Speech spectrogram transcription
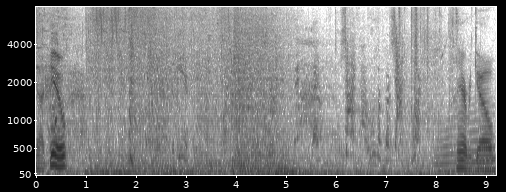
Got you. There we go.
